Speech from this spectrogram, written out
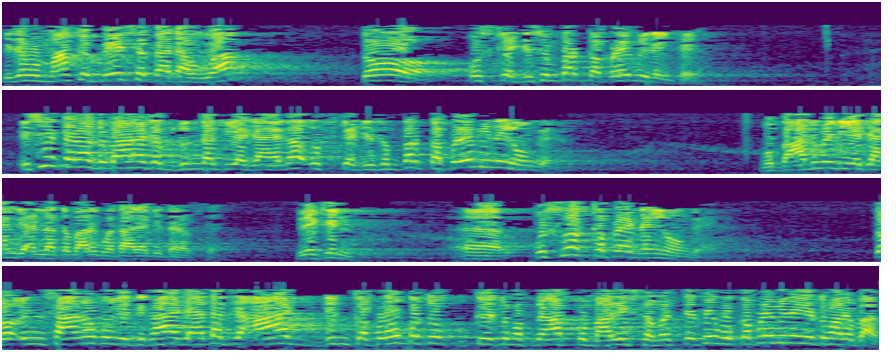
کہ جب وہ ماں کے پیٹ سے پیدا ہوا تو اس کے جسم پر کپڑے بھی نہیں تھے۔ اسی طرح دوبارہ جب زندہ کیا جائے گا، اس کے جسم پر کپڑے بھی نہیں ہوں گے۔ وہ بعد میں دیے جائیں گے اللہ تبارک وطالعہ کی طرف سے۔ لیکن اس وقت کپڑے نہیں ہوں گے۔ تو انسانوں کو یہ دکھایا جائے گا کہ آج جن کپڑوں کو تو، کہ تم اپنے آپ کو مالک سمجھتے تھے، وہ کپڑے بھی نہیں ہیں تمہارے پاس۔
